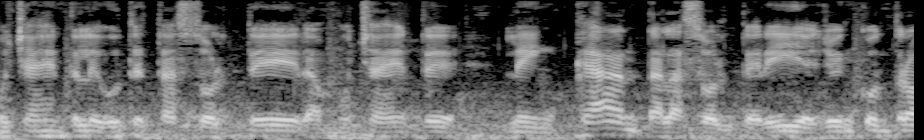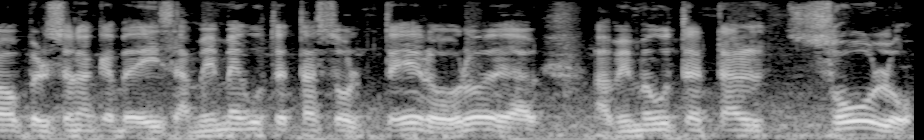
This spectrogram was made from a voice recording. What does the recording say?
Mucha gente le gusta estar soltera, mucha gente le encanta la soltería. Yo he encontrado personas que me dicen, a mí me gusta estar soltero, bro, a mí me gusta estar solo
